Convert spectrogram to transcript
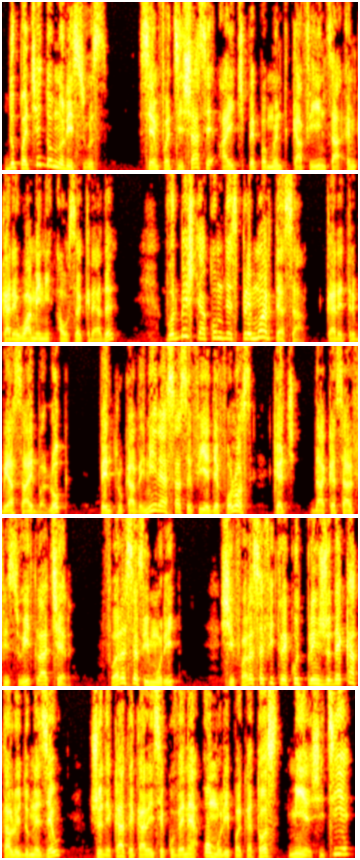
După ce Domnul Isus se înfățișase aici pe pământ ca ființa în care oamenii au să creadă, vorbește acum despre moartea sa, care trebuia să aibă loc pentru ca venirea sa să fie de folos, căci dacă s-ar fi suit la cer, fără să fi murit și fără să fi trecut prin judecata lui Dumnezeu, judecată care îi se cuvenea omului păcătos, mie și ție,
